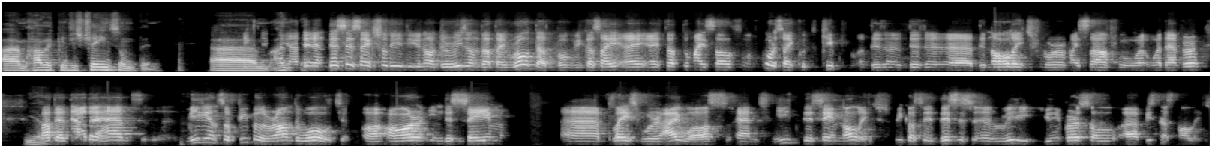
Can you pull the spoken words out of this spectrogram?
um, how it can just change something. Um, and, yeah, and this is actually you know the reason that I wrote that book because I, I, I thought to myself, of course, I could keep the the, uh, the knowledge for myself or whatever, yeah. but at the other hand, millions of people around the world are, are in the same uh, place where I was and need the same knowledge because this is a really universal uh, business knowledge.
